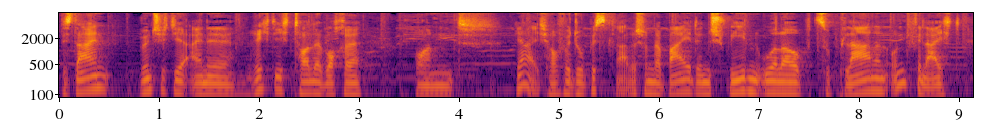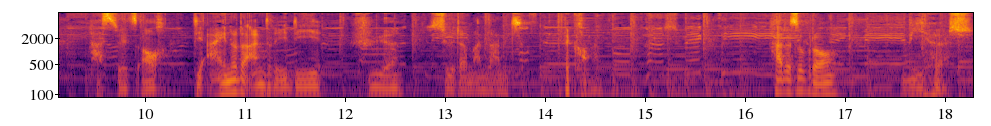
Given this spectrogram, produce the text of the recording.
Bis dahin wünsche ich dir eine richtig tolle Woche und ja, ich hoffe, du bist gerade schon dabei, den Schwedenurlaub zu planen und vielleicht hast du jetzt auch die ein oder andere Idee für Södermannland bekommen. Ha det så bra. Vi hörs.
